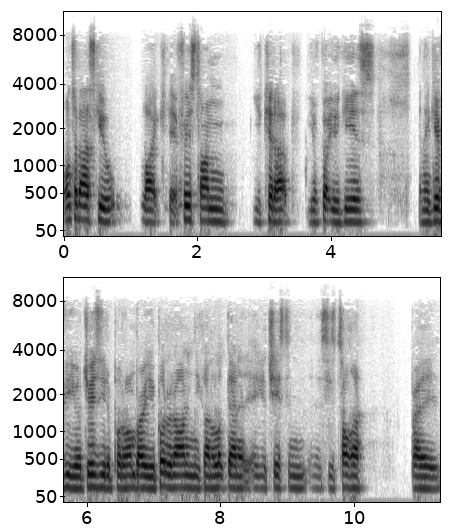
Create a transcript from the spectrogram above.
I wanted to ask you, like, that first time you kit up, you've got your gears, and they give you your jersey to put on, bro. You put it on, and you kind of look down at, at your chest, and, and it says Tonga, bro.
